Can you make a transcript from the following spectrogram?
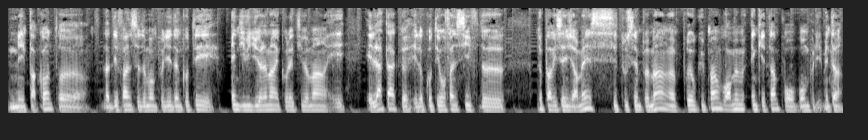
Mais par contre, euh, la défense de Montpellier d'un côté, individuellement et collectivement, et, et l'attaque et le côté offensif de, de Paris Saint-Germain, c'est tout simplement euh, préoccupant, voire même inquiétant pour Montpellier. Maintenant,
